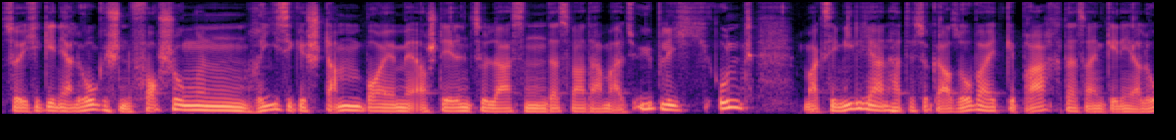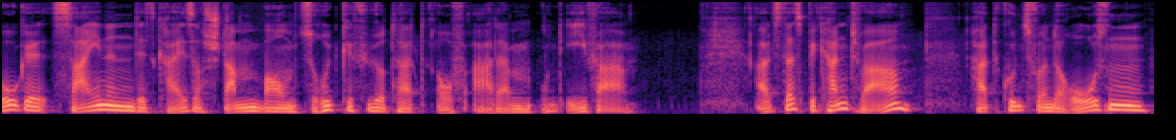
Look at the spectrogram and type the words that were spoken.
Solche genealogischen Forschungen, riesige Stammbäume erstellen zu lassen, das war damals üblich. Und Maximilian hatte sogar so weit gebracht, dass ein Genealoge seinen des Kaisers Stammbaum zurückgeführt hat auf Adam und Eva. Als das bekannt war, hat Kunz von der Rosen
